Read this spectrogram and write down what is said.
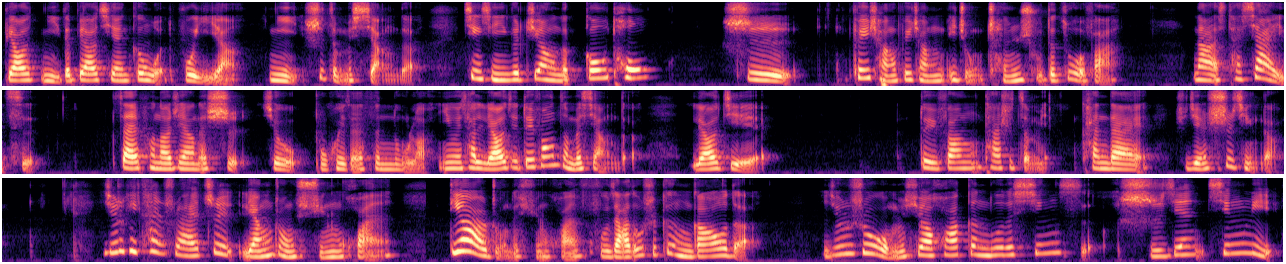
标你的标签跟我的不一样，你是怎么想的？进行一个这样的沟通是非常非常一种成熟的做法。那他下一次。再碰到这样的事，就不会再愤怒了，因为他了解对方怎么想的，了解对方他是怎么看待这件事情的，也就是可以看出来这两种循环，第二种的循环复杂度是更高的，也就是说我们需要花更多的心思、时间、精力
